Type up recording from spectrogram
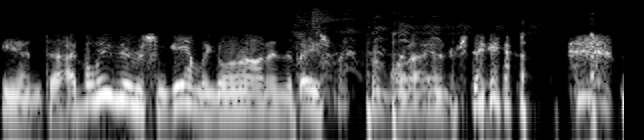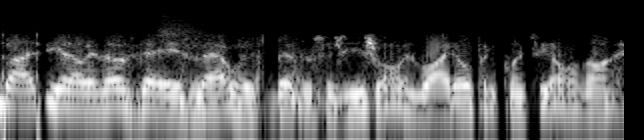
And uh, I believe there was some gambling going on in the basement, from what I understand. but, you know, in those days, that was business as usual in wide open Quincy, Illinois.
